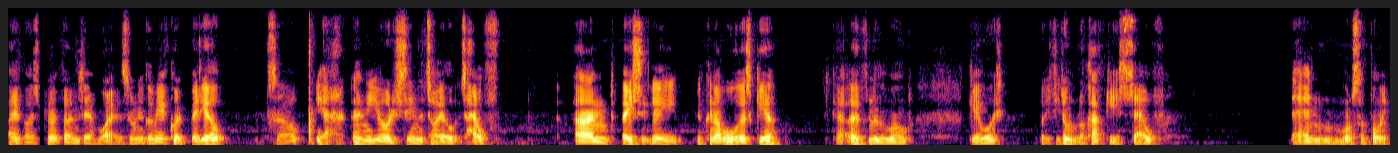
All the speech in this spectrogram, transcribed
Hi guys, Plymouth Friends here. Right, it's only going to be a quick video. So, yeah, and you already seen the title, it's health. And basically, you can have all this gear, you can have everything in the world, gear-wise, but if you don't look after yourself, then what's the point?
